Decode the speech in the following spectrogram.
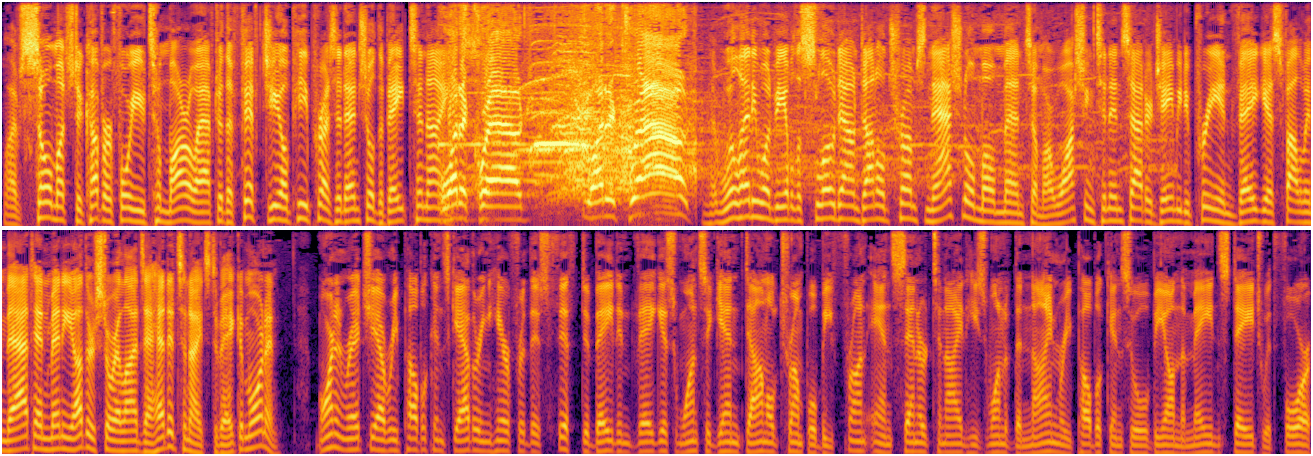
We'll have so much to cover for you tomorrow after the fifth GOP presidential debate tonight. What a crowd! What a crowd! Will anyone be able to slow down Donald Trump's national momentum? Our Washington insider Jamie Dupree in Vegas following that and many other storylines ahead of tonight's debate. Good morning. Morning, Rich. Yeah, Republicans gathering here for this fifth debate in Vegas. Once again, Donald Trump will be front and center tonight. He's one of the nine Republicans who will be on the main stage with four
